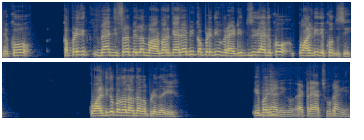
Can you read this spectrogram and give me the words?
ਦੇਖੋ ਕੱਪੜੇ ਦੀ ਮੈਂ ਜਿਸ ਤਰ੍ਹਾਂ ਪਹਿਲਾਂ ਬਾਰ-ਬਾਰ ਕਹਿ ਰਿਹਾ ਵੀ ਕੱਪੜੇ ਦੀ ਵੈਰਾਈਟੀ ਤੁਸੀਂ ਇਹ ਦੇਖੋ ਕੁਆਲਿਟੀ ਦੇਖੋ ਤੁਸੀਂ। ਕੁਆਲਿਟੀ ਤੋਂ ਪਤਾ ਲੱਗਦਾ ਕੱਪੜੇ ਦਾ ਜੀ। ਇਹ ਇਹ ਭਾਜੀ ਦੇਖੋ ਇਹ ਟਰੈਕ ਸੂਟ ਹੈਗੇ।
